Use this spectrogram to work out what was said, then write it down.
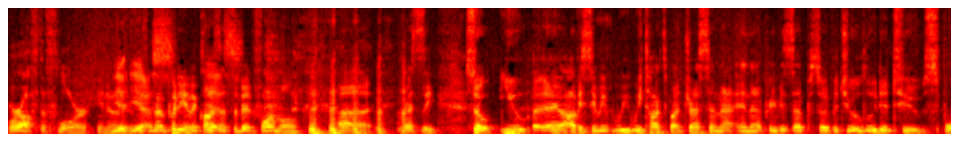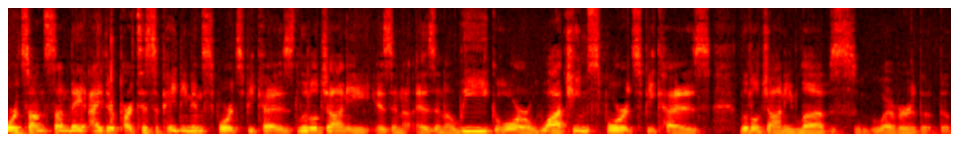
or off the floor. You know, yeah, yes. putting in the closet is a bit formal. uh, so you uh, obviously we, we, we, talked about dress in that in that previous episode, but you alluded to sports on Sunday, either participating in sports because little Johnny is in a, is in a league, or watching sports because little Johnny loves whoever the, the,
